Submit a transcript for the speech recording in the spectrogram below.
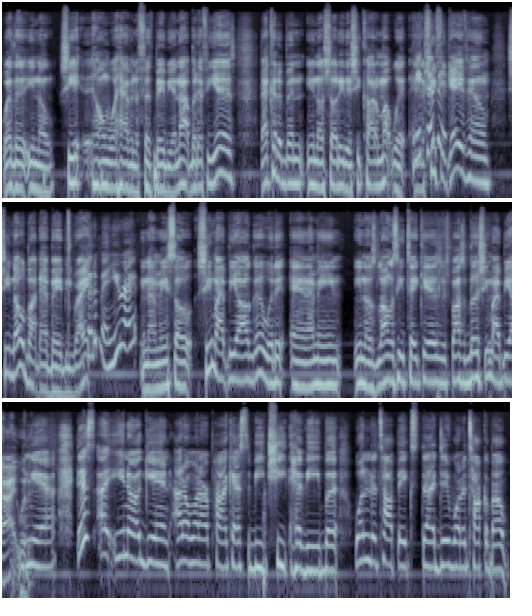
whether you know she homeboy having a fifth baby or not. But if he is, that could have been you know shorty that she caught him up with, and It if she could be. forgave him, she know about that baby, right? Could have been. You right? You know what I mean? So she might be all good with it, and I mean, you know, as long as he take care of his responsibility, she might be all right with it. Yeah. This, I, you know, again, I don't want our podcast to be cheat heavy, but one of the topics that I did want to talk about,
